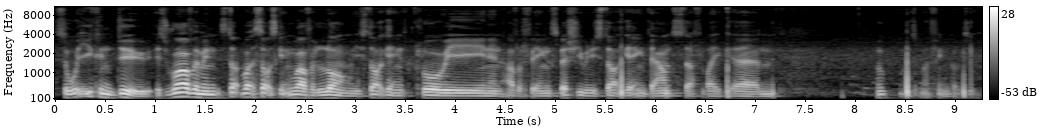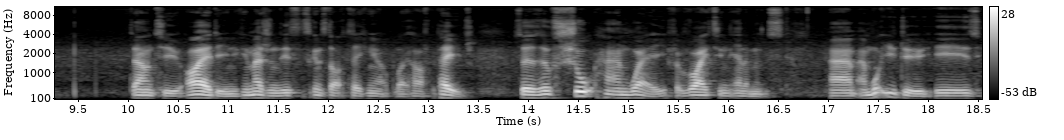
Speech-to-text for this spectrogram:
So what you can do is rather, I mean, it, start, it starts getting rather long you start getting chlorine and other things, especially when you start getting down to stuff like, um, oh, where's my finger to? Down to iodine. You can imagine this is going to start taking up like half the page. So there's a shorthand way for writing the elements. Um, and what you do is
